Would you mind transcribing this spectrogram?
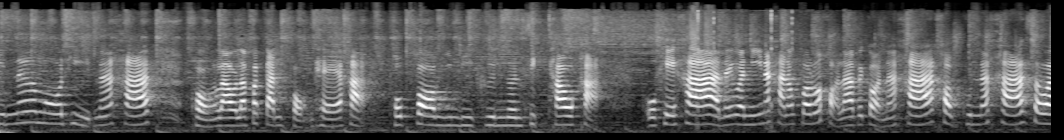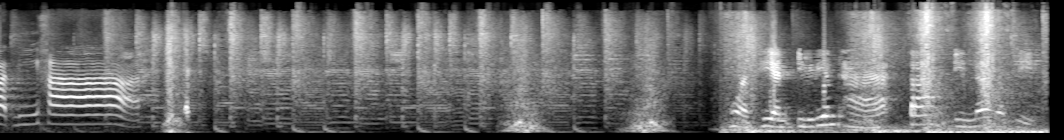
อินเนอร์โมทีฟนะคะ ของเรารับประกันของแท้ค่ะ พบฟอร์มยินดีคืนเงินสิบเท่าค่ะ โอเคค่ะ ในวันนี้นะคะน้องปอลก็ขอลาไปก่อนนะคะ ขอบคุณนะคะ สวัสดีค่ะ เทียนอิลิเลียมแท้ต้านอินเนอร์โมทีฟ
